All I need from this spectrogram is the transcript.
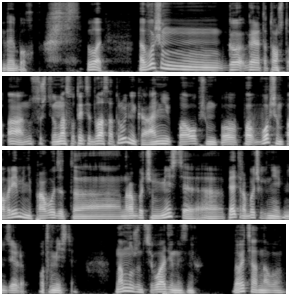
и дай бог. Вот. А, в общем, говорят о том, что, а, ну, слушайте, у нас вот эти два сотрудника, они по общему, по, по, в общем, по времени проводят э, на рабочем месте э, 5 рабочих дней в неделю, вот вместе. Нам нужен всего один из них. Давайте одного,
